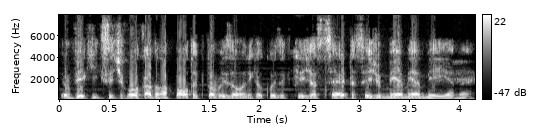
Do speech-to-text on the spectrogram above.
eu vi aqui que você tinha colocado na pauta que talvez a única coisa que esteja certa seja o 666, né?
